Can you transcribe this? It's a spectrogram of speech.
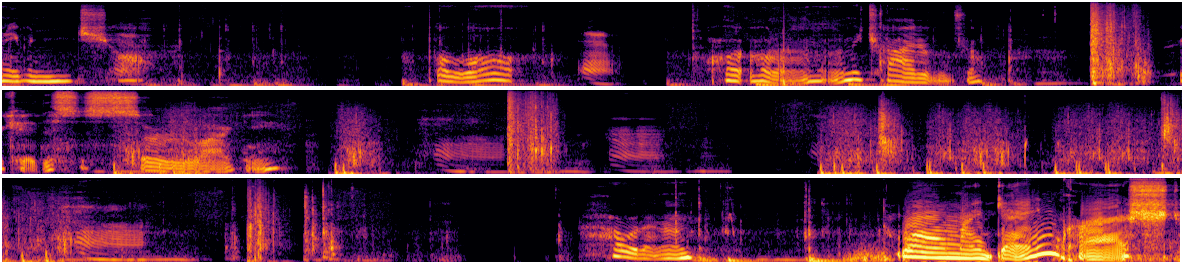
Can't even jump. A lot. Hold, hold on, let me try to jump. Okay, this is so laggy. Hold on. Well, my game crashed.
